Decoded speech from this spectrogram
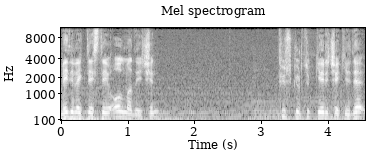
Medivac desteği olmadığı için püskürtüp geri çekildi.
